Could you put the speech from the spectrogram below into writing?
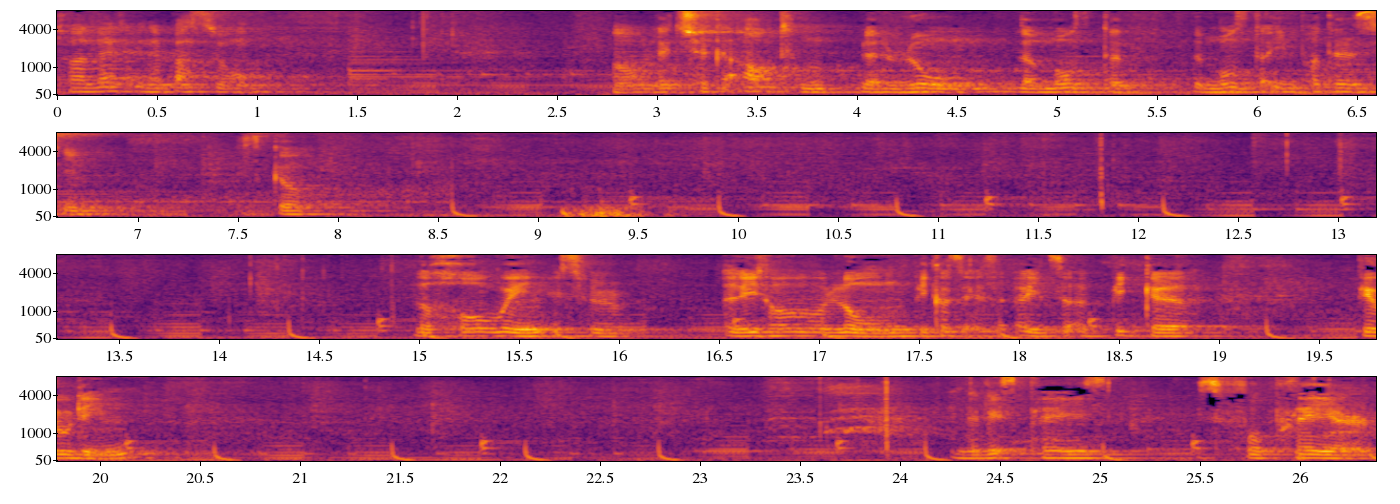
toilet and bathroom. Now let's check out the room, the most, the most important thing. Let's go. The hallway is a little long because it's, it's a bigger building. and this place is for player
